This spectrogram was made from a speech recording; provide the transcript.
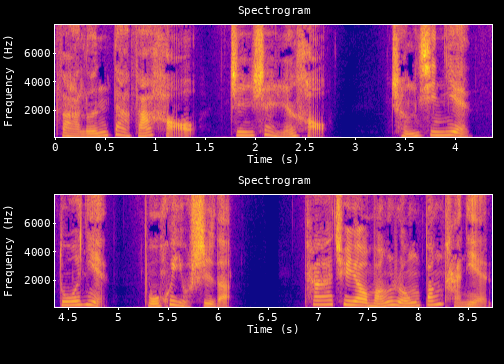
法轮大法好，真善人好。”诚心念，多念，不会有事的。他却要王蓉帮他念。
